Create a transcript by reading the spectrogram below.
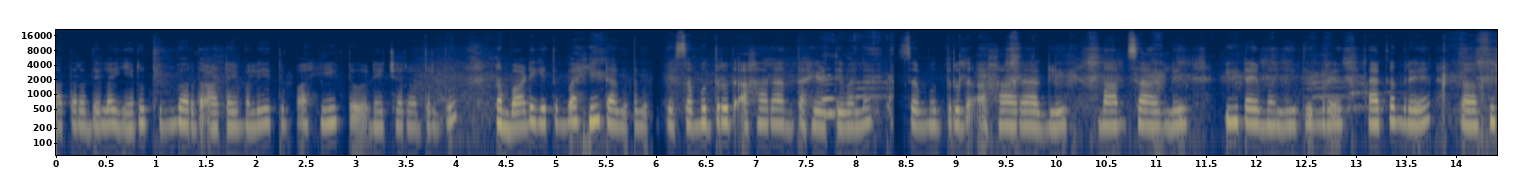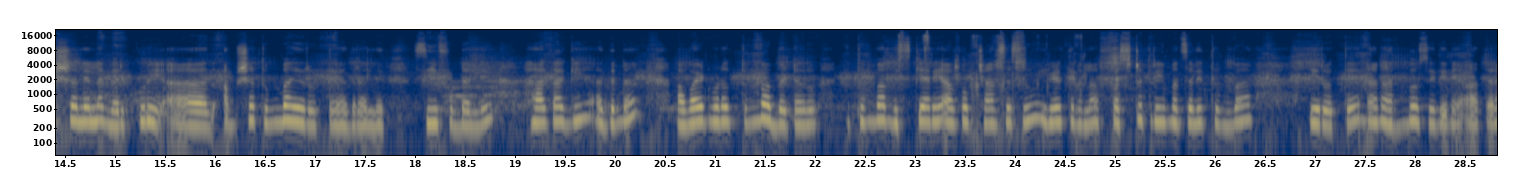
ಆ ಥರದ್ದೆಲ್ಲ ಏನೂ ತಿನ್ನಬಾರ್ದು ಆ ಟೈಮಲ್ಲಿ ತುಂಬ ಹೀಟ್ ನೇಚರ್ ಅದರದ್ದು ನಮ್ಮ ಬಾಡಿಗೆ ತುಂಬ ಹೀಟ್ ಆಗುತ್ತೆ. ಸಮುದ್ರದ ಆಹಾರ ಅಂತ ಹೇಳ್ತೀವಲ್ಲ? ಸಮುದ್ರದ ಆಹಾರ ಆಗಲಿ, ಮಾಂಸ ಆಗಲಿ ಈ ಟೈಮಲ್ಲಿ ತಿಂದರೆ, ಯಾಕಂದರೆ ಫಿಶಲ್ಲೆಲ್ಲ ಮೆರ್ಕುರಿ ಅಂಶ ತುಂಬ ಇರುತ್ತೆ ಅದರಲ್ಲಿ ಸೀ ಫುಡ್ಡಲ್ಲಿ ಹಾಗಾಗಿ ಅದನ್ನು ಅವಾಯ್ಡ್ ಮಾಡೋದು ತುಂಬ ಬೆಟರು ತುಂಬ ಮಿಸ್ಕ್ಯಾರಿ ಆಗೋ ಚಾನ್ಸಸ್ಸು ಹೇಳ್ತೀನಲ್ಲ ಫಸ್ಟ್ ತ್ರೀ ಮಂತ್ಸಲ್ಲಿ ತುಂಬ ಇರುತ್ತೆ. ನಾನು ಅನುಭವ್ಸಿದ್ದೀನಿ ಆ ಥರ.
